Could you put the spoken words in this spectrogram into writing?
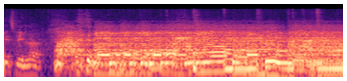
makes me laugh.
